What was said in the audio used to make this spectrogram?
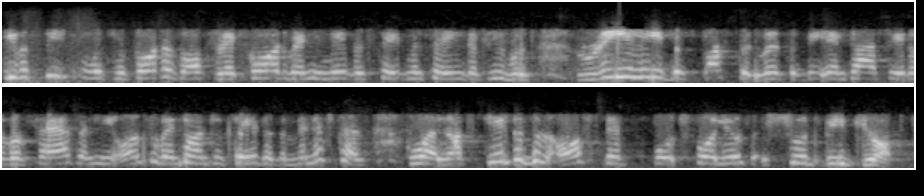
he was speaking with reporters off record when he made the statement saying that he was really disgusted with the entire state of affairs, and he also went on to say that the ministers who are not capable of their portfolios should be dropped.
